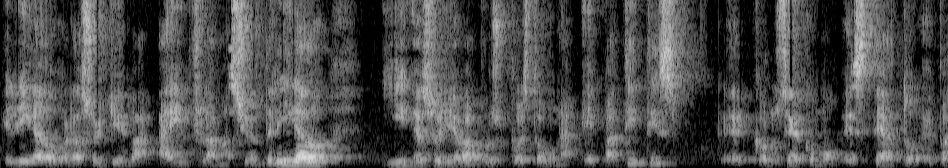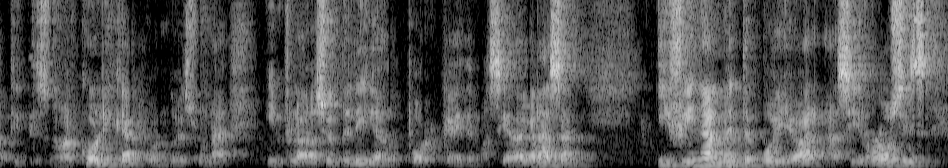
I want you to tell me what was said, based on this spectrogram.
El hígado graso lleva a inflamación del hígado y eso lleva, por supuesto, a una hepatitis, eh, conocida como esteatohepatitis no alcohólica, cuando es una inflamación del hígado porque hay demasiada grasa y finalmente puede llevar a cirrosis,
